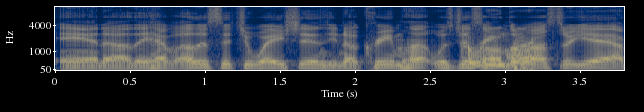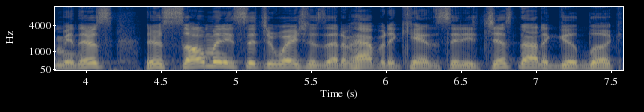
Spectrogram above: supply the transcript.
and uh, they have other situations. You know, Kareem Hunt was just Kareem on the Hunt. roster. Yeah, I mean, there's there's so many situations that have happened in Kansas City. It's just not a good look.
